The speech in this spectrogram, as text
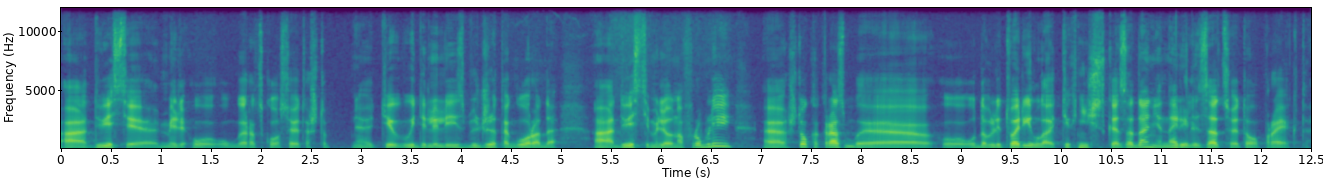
200 милли... у городского совета, чтобы э, те выделили из бюджета города 200 миллионов рублей, э, что как раз бы удовлетворило техническое задание на реализацию этого проекта.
